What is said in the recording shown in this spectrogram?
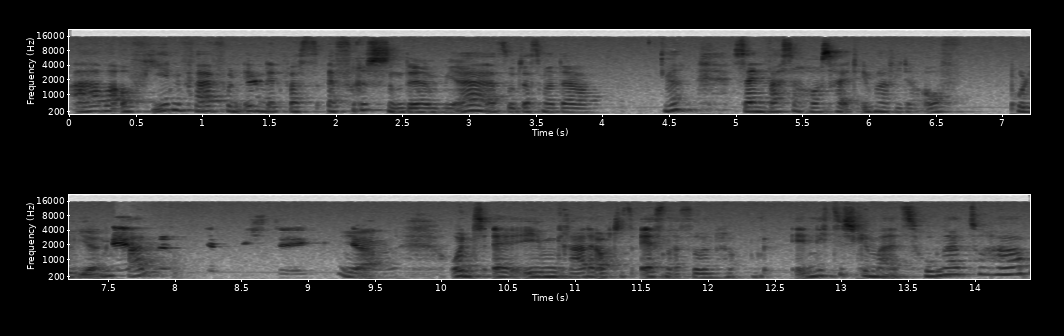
aber auf jeden Fall von irgendetwas Erfrischendem, ja, also dass man da ja, seinen Wasserhaushalt immer wieder aufpolieren kann. Wichtig. Ja. Und äh, eben gerade auch das Essen. Also nichts ist schlimmer als Hunger zu haben.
